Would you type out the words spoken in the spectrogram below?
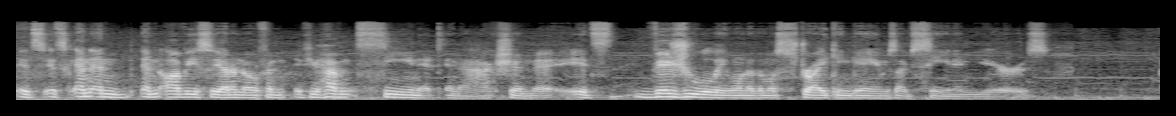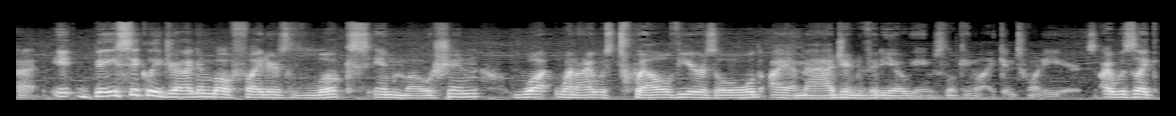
it's it's and and and obviously I don't know if if you haven't seen it in action, it's visually one of the most striking games I've seen in years. Uh, it basically Dragon Ball FighterZ looks in motion what when I was 12 years old I imagined video games looking like in 20 years. I was like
